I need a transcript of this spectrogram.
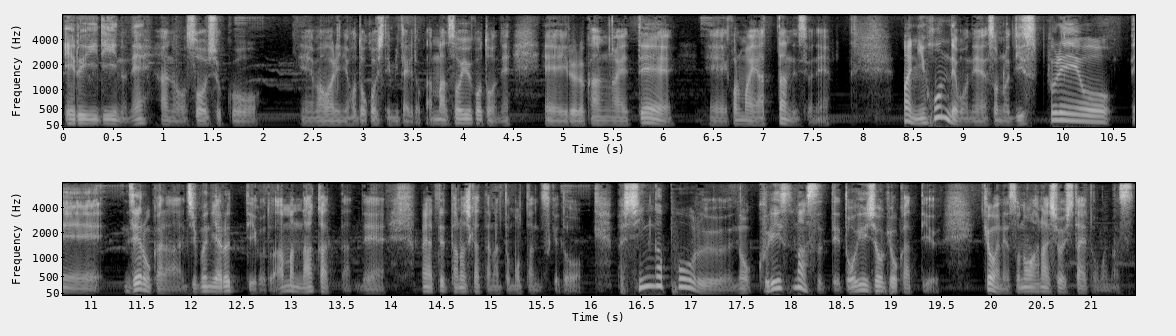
LED のねあの装飾を、えー周りに施してみたりとかまあそういうことをね、えーいろいろ考えて、えーこの前やったんですよね。まあ日本でもねそのディスプレイを、えーゼロから自分でやるっていうことはあんまなかったんで、まあやって楽しかったなと思ったんですけどシンガポールのクリスマスってどういう状況かっていう今日はねそのお話をしたいと思います。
